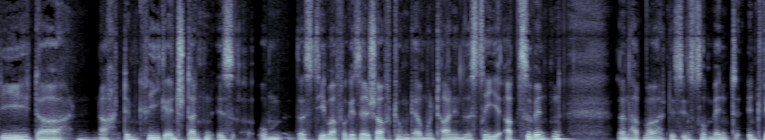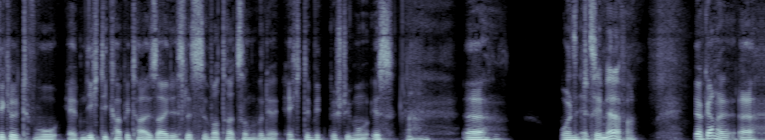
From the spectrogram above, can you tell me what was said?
die da nach dem Kriege entstanden ist, um das Thema Vergesellschaftung der Montanindustrie abzuwenden. Dann hat man das Instrument entwickelt, wo eben nicht die Kapitalseite das letzte Wort hat, sondern wo eine echte Mitbestimmung ist. Äh, und Erzähl mehr davon. Ja, gerne. Äh,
